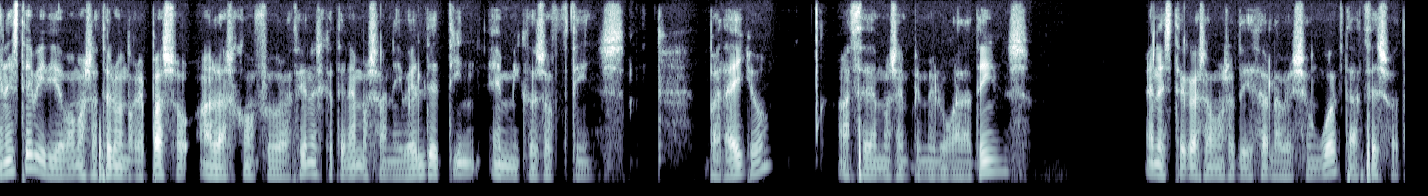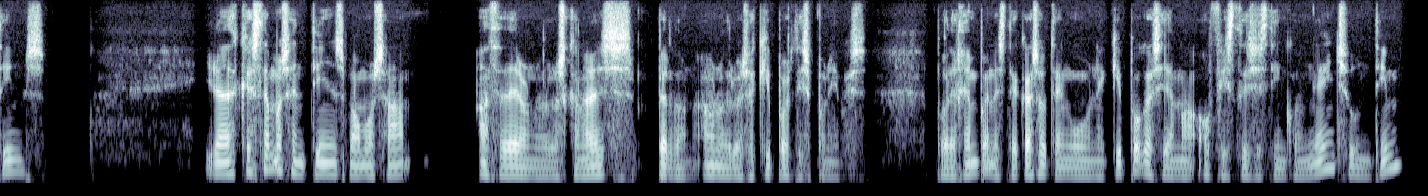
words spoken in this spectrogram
En este vídeo vamos a hacer un repaso a las configuraciones que tenemos a nivel de Team en Microsoft Teams. Para ello, accedemos en primer lugar a Teams. En este caso vamos a utilizar la versión web de acceso a Teams. Y una vez que estemos en Teams vamos a acceder a uno de los canales, perdón, a uno de los equipos disponibles. Por ejemplo, en este caso tengo un equipo que se llama Office 365 Engage, un team,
